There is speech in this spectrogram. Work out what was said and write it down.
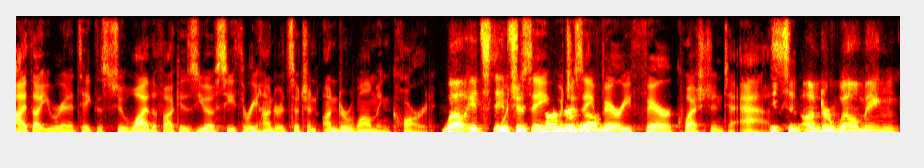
I thought you were going to take this to why the fuck is UFC 300 such an underwhelming card? Well, it's, it's which is it's a which is a very fair question to ask. it's an underwhelming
